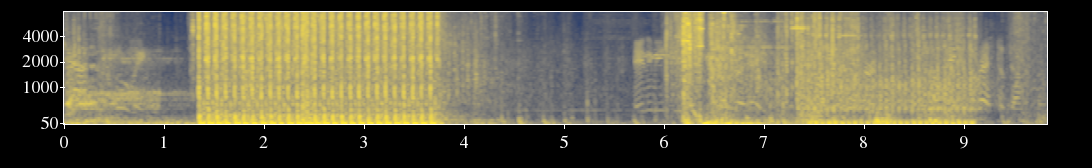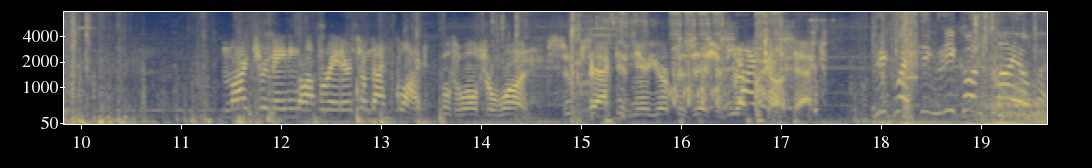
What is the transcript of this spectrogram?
Gas is moving. Enemy UAV overhead. Locate the rest of them. Marked remaining operators from that squad. To Ultra One. Soup's active near your position. Prep for contact. Requesting recon flyover.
